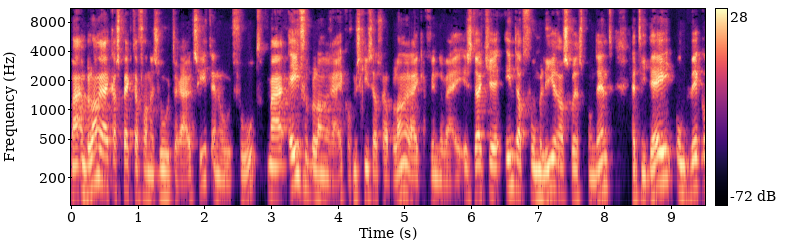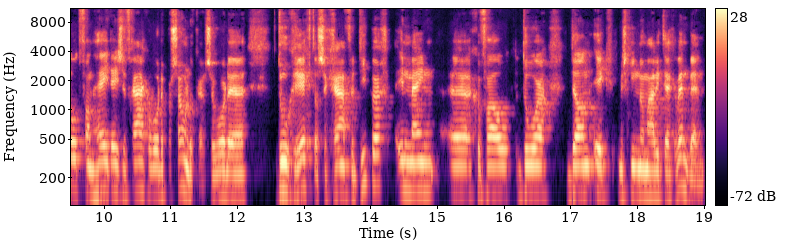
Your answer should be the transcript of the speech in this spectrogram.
Maar een belangrijk aspect daarvan is hoe het eruit ziet en hoe het voelt. Maar even belangrijk, of misschien zelfs wel belangrijker vinden wij, is dat je in dat formulier als respondent het idee ontwikkelt van hé, hey, deze vragen worden persoonlijker. Ze worden doelgerichter, ze graven dieper in mijn uh, geval door dan ik misschien normaliter gewend ben.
